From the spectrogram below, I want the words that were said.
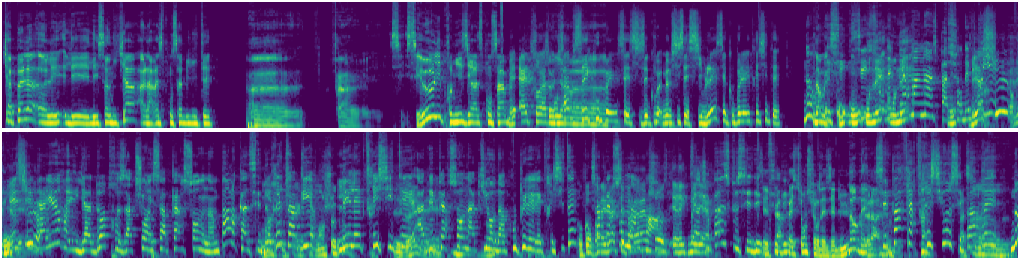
qui appelle euh, les syndicats à la responsabilité. Euh, Enfin, c'est eux les premiers irresponsables. Mais être responsable, c'est euh, couper. Couper. Même si c'est ciblé, c'est couper l'électricité. Non, Non, mais, mais c'est sur est- des on est- permanences, pas sur des Bien foyers. sûr, bien sûr. d'ailleurs, il y a d'autres actions, et ça, personne n'en parle, quand c'est de ça rétablir l'électricité à des personnes à qui on a coupé l'électricité. Vous comprenez ça, bien que c'est personne pas la n'en même parle. chose, Éric Ça, Meyer. Je pense que c'est des. Faire des- pression sur des élus. Non, mais C'est pas faire pression, c'est Bah, pas ça, vrai. euh, Non,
